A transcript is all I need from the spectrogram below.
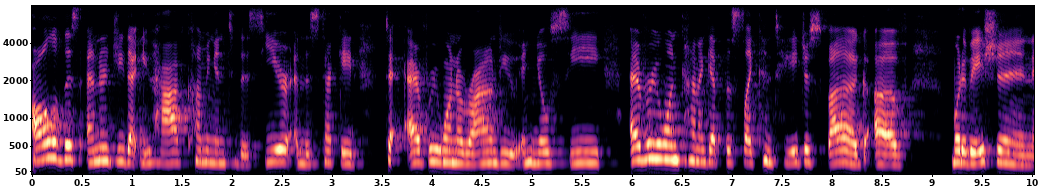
all of this energy that you have coming into this year and this decade to everyone around you. And you'll see everyone kind of get this like contagious bug of motivation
